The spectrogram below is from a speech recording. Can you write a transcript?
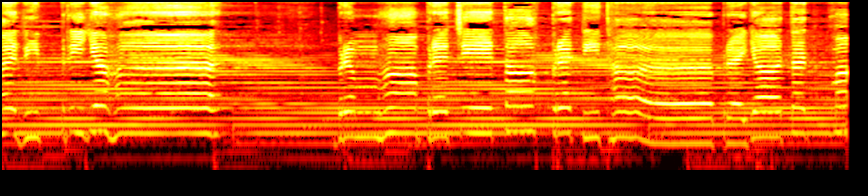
हरिप्रियः। ब्रह्मा प्रचेता प्रतिथा प्रयातत्मा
